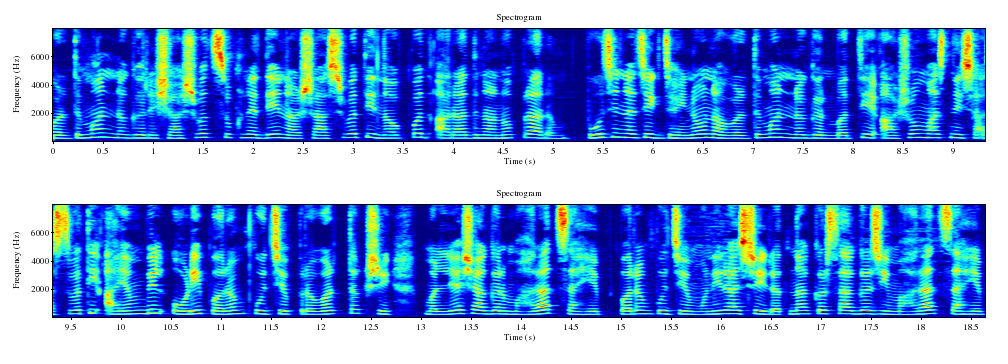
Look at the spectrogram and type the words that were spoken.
વર્ધમાન નગરે શાશ્વત સુખને દેનાર શાશ્વતી નવપદ આરાધનાનો પ્રારંભ. ભુજ નજીક જૈનોના વર્ધમાન નગર મધ્યે આશો માસની શાશ્વતી આયંબિલ ઓળી પરમ પૂજ્ય પ્રવર્તક શ્રી મલ્યસાગર મહારાજ સાહેબ, પરમ પૂજ્ય મુનિરાજ શ્રી રત્નાકર સાગરજી મહારાજ સાહેબ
